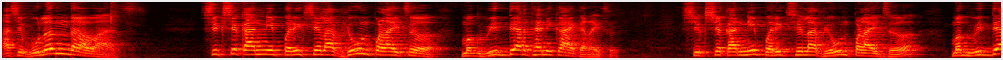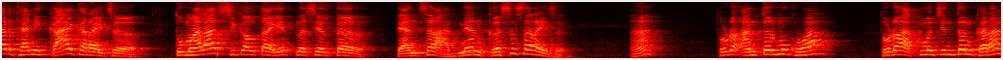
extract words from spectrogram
असे बुलंद आवाज. शिक्षकांनी परीक्षेला भिवून पळायचं मग विद्यार्थ्यांनी काय करायचं? शिक्षकांनी परीक्षेला भिवून पळायचं मग विद्यार्थ्यांनी काय करायचं? तुम्हालाच शिकवता येत नसेल तर त्यांचं अज्ञान कसं सरायचं? हां? थोडं अंतर्मुख व्हा थोडं आत्मचिंतन करा.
